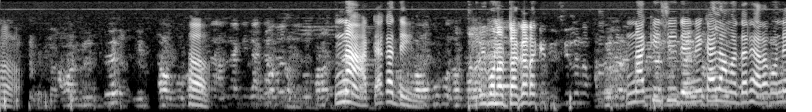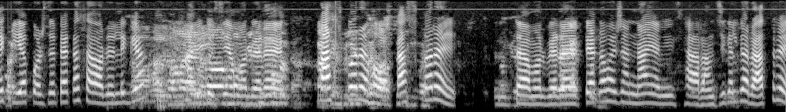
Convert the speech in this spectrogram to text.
হ্যাঁ হ্যাঁ। না টাকা দেয়নি। জরিমানার টাকাটা কি দিছিলেন না কিছু দেয়নি। কাল আমাদের হারা অনেক ইয়ে করছে টাকা চাওয়ার লেগে আমি কইছি আমার কাজ করে হ কাজ করে। তা আমার বেড়ায় টাকা পয়সা নাই আমি সার আনছি কালকে রাত্রে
